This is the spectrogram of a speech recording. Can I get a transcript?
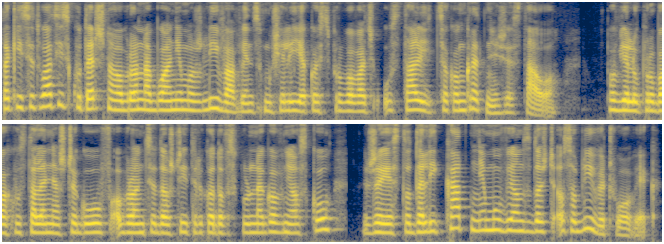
Takiej sytuacji skuteczna obrona była niemożliwa, więc musieli jakoś spróbować ustalić, co konkretnie się stało. Po wielu próbach ustalenia szczegółów obrońcy doszli tylko do wspólnego wniosku, że jest to delikatnie mówiąc dość osobliwy człowiek.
